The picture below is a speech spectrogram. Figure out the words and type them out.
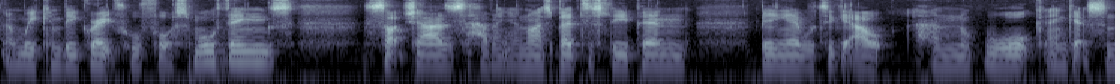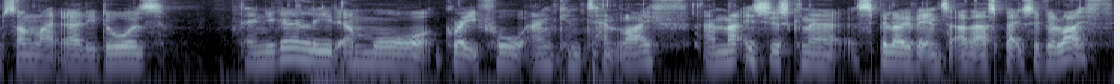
and we can be grateful for small things such as having a nice bed to sleep in, being able to get out and walk and get some sunlight early doors, then you're going to lead a more grateful and content life. And that is just going to spill over into other aspects of your life.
